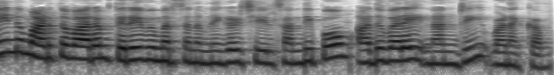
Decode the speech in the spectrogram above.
மீண்டும் அடுத்த வாரம் திரை விமர்சனம் நிகழ்ச்சியில் சந்திப்போம். அதுவரை நன்றி வணக்கம்.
